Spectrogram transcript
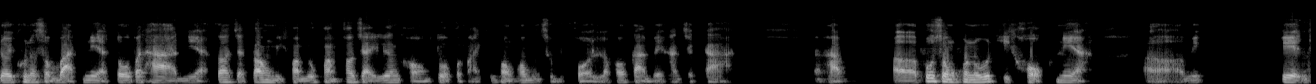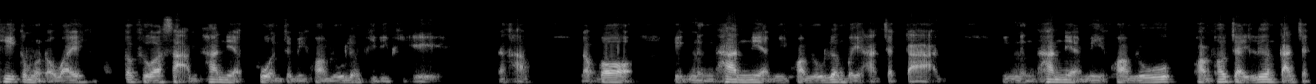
โดยคุณสมบัติเนี่ยตัวประธานเนี่ยก็จะต้องมีความรู้ความเข้าใจเรื่องของตัวกฎหมายคุ้มครองข้อมูลส่วนบุคคล แล้วก็การบริหารจัดการนะครับ ผู้ทรงคุณวุฒิอีกหกเนี่ยมีเกณฑ์ที่กำหนดเอาไว้ก็คือว่าสามท่านเนี่ยควรจะมีความรู้เรื่อง PDPA นะครับ แล้วก็อีกหนึ่งท่านเนี่ยมีความรู้เรื่องบริหารจัดการ อีกหนึ่งท่านเนี่ยมีความรู้ความเข้าใจเรื่องการจัด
